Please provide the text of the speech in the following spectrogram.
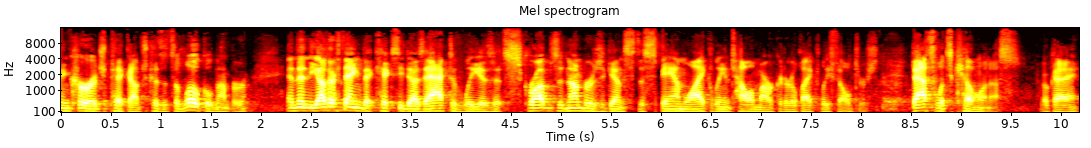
encourage pickups because it's a local number. And then the other thing that Kixie does actively is it scrubs the numbers against the spam likely and telemarketer likely filters. That's what's killing us, okay?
